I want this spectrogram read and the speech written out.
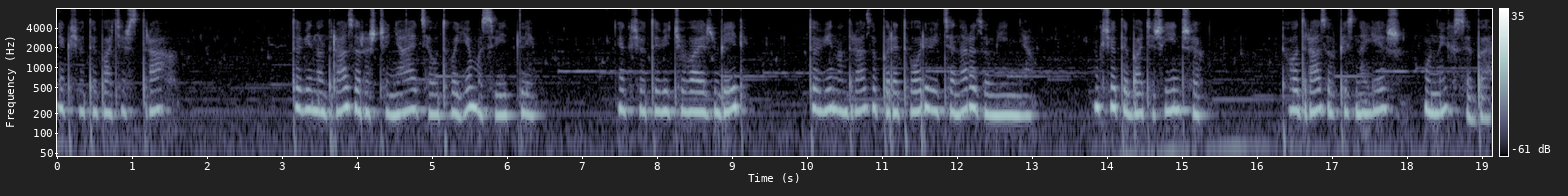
Якщо ти бачиш страх, то він одразу розчиняється у твоєму світлі. Якщо ти відчуваєш біль, то він одразу перетворюється на розуміння. Якщо ти бачиш інших, то одразу впізнаєш у них себе.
